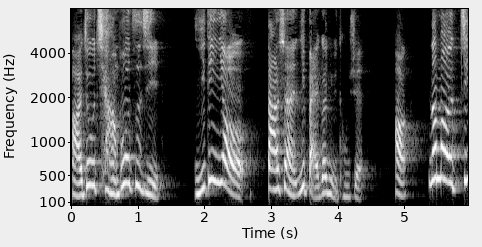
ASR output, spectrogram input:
啊，就强迫自己一定要搭讪一百个女同学啊。那么今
